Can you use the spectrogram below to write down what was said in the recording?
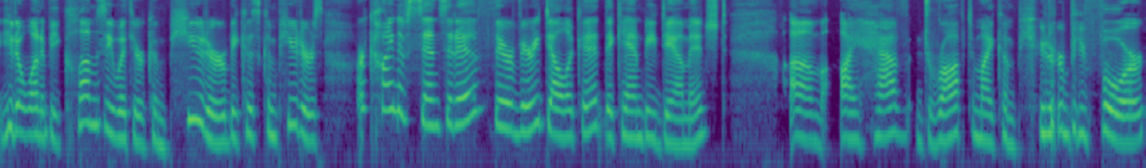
You don't want to be clumsy with your computer because computers are kind of sensitive, they're very delicate, they can be damaged. Um, I have dropped my computer before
